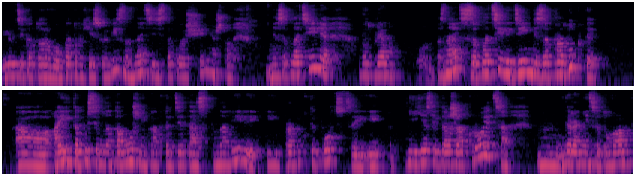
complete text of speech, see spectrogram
люди, которые, у которых есть свой бизнес, знаете, здесь такое ощущение, что заплатили, вот прям, знаете, заплатили деньги за продукты, а, а их, допустим, на таможне как-то где-то остановили, и продукты портятся, и, и если даже откроется граница, то вам,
